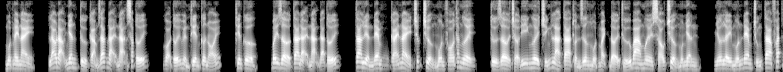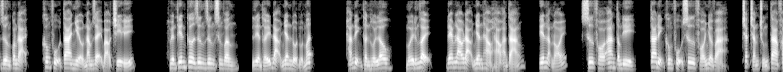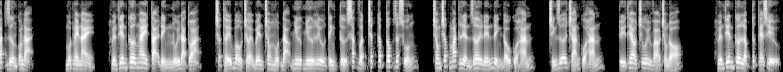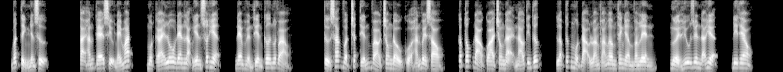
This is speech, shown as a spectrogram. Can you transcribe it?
Một ngày này, lão đạo nhân từ cảm giác đại nạn sắp tới, gọi tới huyền thiên cơ nói, thiên cơ, bây giờ ta đại nạn đã tới, ta liền đem cái này trước trưởng môn phó thác ngươi, từ giờ trở đi ngươi chính là ta thuần dương một mạch đời thứ 36 trưởng môn nhân, nhớ lấy muốn đem chúng ta phát dương quang đại, không phụ ta nhiều năm dạy bảo chi ý. Huyền thiên cơ dưng dưng xưng vâng, liền thấy đạo nhân đột một mất. Hắn định thần hồi lâu, mới đứng dậy, đem lao đạo nhân hảo hảo an táng, yên lặng nói, sư phó an tâm đi, ta định không phụ sư phó nhờ vả, chắc chắn chúng ta phát dương quang đại. Một ngày này, huyền thiên cơ ngay tại đỉnh núi đả tọa, chợt thấy bầu trời bên trong một đạo như như lưu tinh tử sắc vật chất cấp tốc rất xuống, trong chớp mắt liền rơi đến đỉnh đầu của hắn, chính giữa trán của hắn, tùy theo chui vào trong đó. Huyền thiên cơ lập tức té xỉu, bất tỉnh nhân sự. Tại hắn té xỉu nháy mắt, một cái lô đen lặng yên xuất hiện, đem huyền thiên cơ nuốt vào. Tử sắc vật chất tiến vào trong đầu của hắn về sau, cấp tốc đảo qua trong đại não tin tức, lập tức một đạo loáng thoáng âm thanh âm vang lên, người hữu duyên đã hiện, đi theo.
